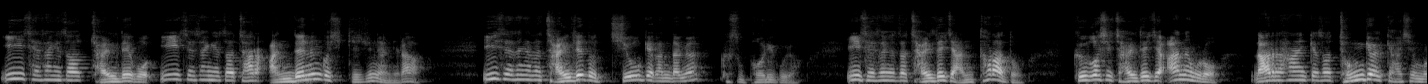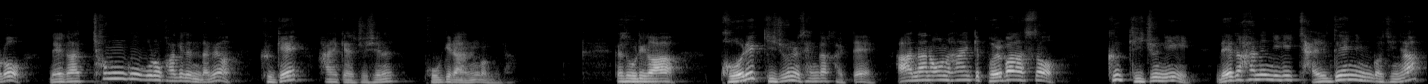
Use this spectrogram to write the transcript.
이 세상에서 잘 되고 이 세상에서 잘 안 되는 것이 기준이 아니라 이 세상에서 잘 돼도 지옥에 간다면 그것은 벌이고요. 이 세상에서 잘 되지 않더라도 그것이 잘 되지 않으므로 나를 하나님께서 정결케 하심으로 내가 천국으로 가게 된다면 그게 하나님께서 주시는 복이라는 겁니다. 그래서 우리가 벌의 기준을 생각할 때, 아, 나는 오늘 하나님께 벌 받았어. 그 기준이 내가 하는 일이 잘 되는 것이냐,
